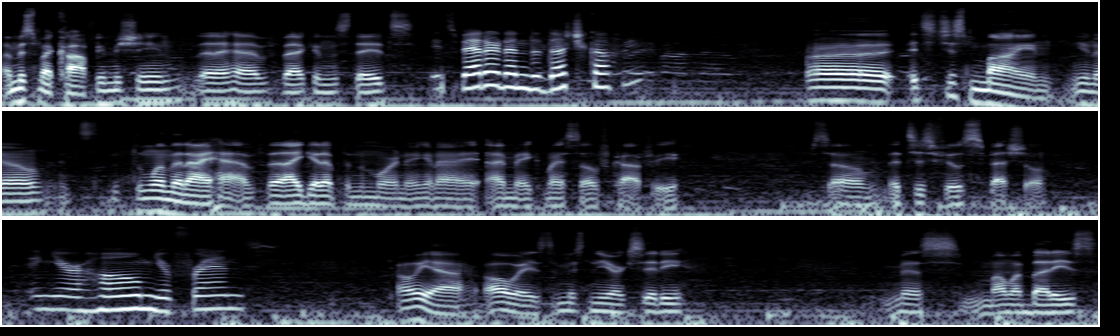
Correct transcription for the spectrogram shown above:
I miss my coffee machine that I have back in the states. It's better than the Dutch coffee. Uh, it's just mine, you know. It's the one that I have that I get up in the morning and I I make myself coffee. So it just feels special. In your home, your friends. Oh yeah, always. I miss New York City. Miss all my buddies.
